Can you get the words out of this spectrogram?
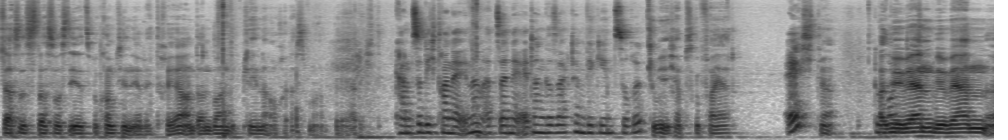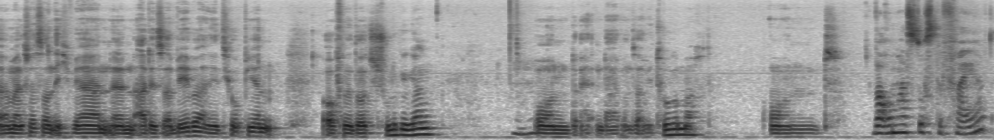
das ist das, was ihr jetzt bekommt hier in Eritrea und dann waren die Pläne auch erstmal beerdigt. Kannst du dich daran erinnern, als deine Eltern gesagt haben, wir gehen zurück? Ich habe es gefeiert. Echt? Ja. Du also wir wären, wir wären, äh, meine Schwester und ich wären in Addis Abeba in Äthiopien auf eine deutsche Schule gegangen mhm. und hätten da unser Abitur gemacht. Und Warum hast du es gefeiert?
